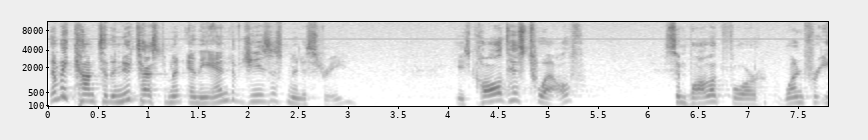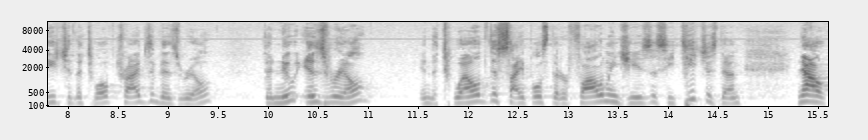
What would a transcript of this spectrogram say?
Then we come to the New Testament and the end of Jesus' ministry. He's called his 12, symbolic for one for each of the 12 tribes of Israel, the new Israel, and the 12 disciples that are following Jesus. He teaches them. Now,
